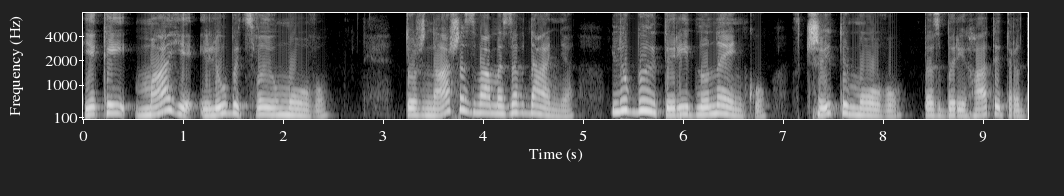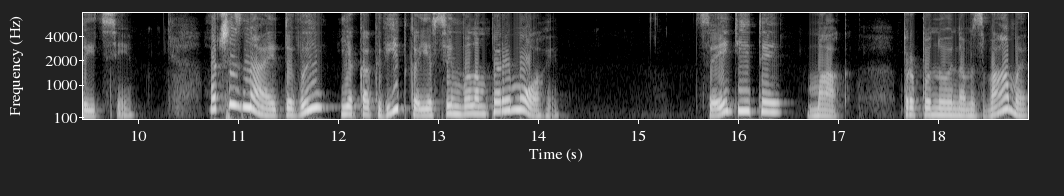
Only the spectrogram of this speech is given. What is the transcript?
який має і любить свою мову. Тож наше з вами завдання любити рідну неньку, вчити мову та зберігати традиції. А чи знаєте ви, яка квітка є символом перемоги? Цей діти мак. Пропоную нам з вами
